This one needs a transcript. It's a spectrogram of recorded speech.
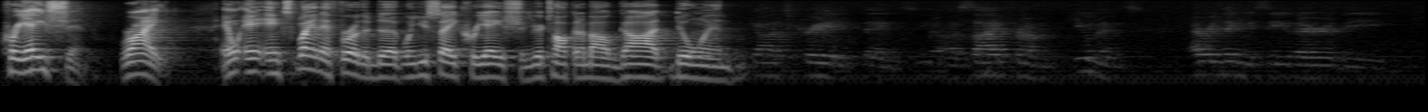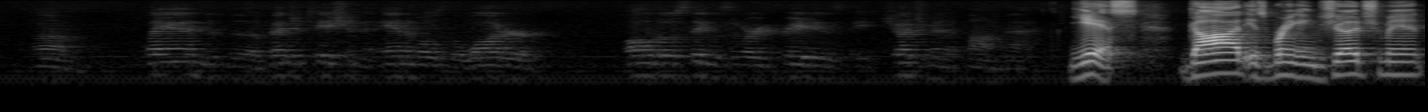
Creation. creation, right. And, and, explain that further, Doug. When you say creation, you're talking about God doing. God's creating things. You know, aside from humans, everything you see there, the um, land, the vegetation, the animals, the water, all those things were created is a judgment upon that. Yes, God is bringing judgment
